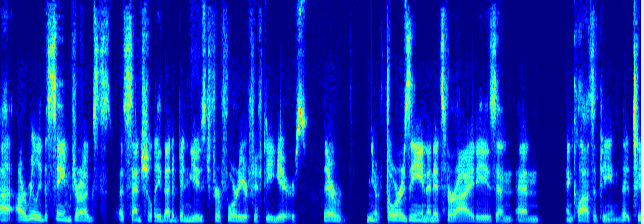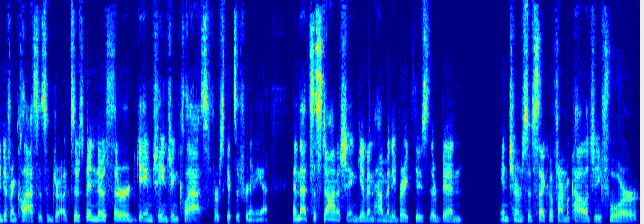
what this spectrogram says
uh, are really the same drugs essentially that have been used for 40 or 50 years. They're you know thorazine and its varieties and and and clozapine the two different classes of drugs there's been no third game changing class for schizophrenia and that's astonishing given how many breakthroughs there've been in terms of psychopharmacology for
